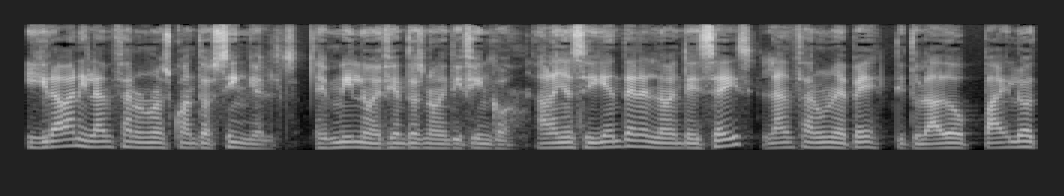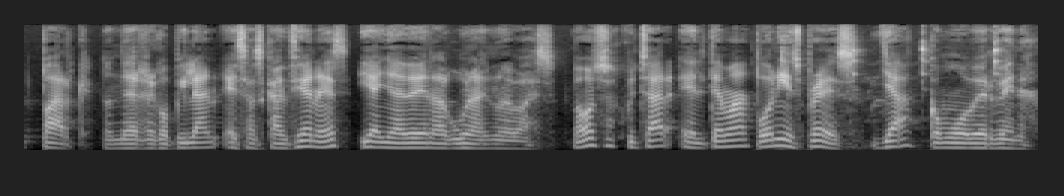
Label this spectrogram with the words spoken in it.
y graban y lanzan unos cuantos singles en 1995. Al año siguiente, en el 96, lanzan un EP titulado Pilot Park, donde recopilan esas canciones y añaden algunas nuevas. Vamos a escuchar el tema Pony Express, ya como Verbena.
